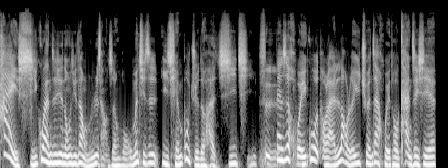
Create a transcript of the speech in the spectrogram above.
太习惯这些东西在我们日常生活，我们其实以前不觉得很稀奇，是，但是回过头来绕了一圈，再回头看这些。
